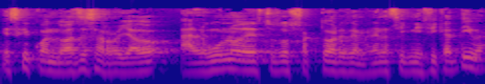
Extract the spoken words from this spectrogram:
es que cuando has desarrollado alguno de estos dos factores de manera significativa,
